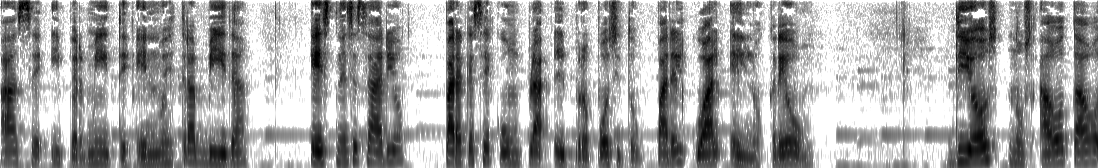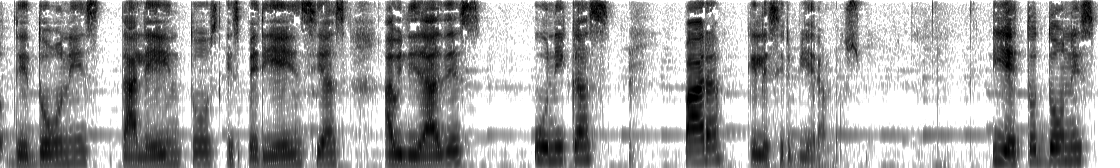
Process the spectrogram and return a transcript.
hace y permite en nuestra vida es necesario para que se cumpla el propósito para el cual Él nos creó. Dios nos ha dotado de dones, talentos, experiencias, habilidades únicas para que le sirviéramos. Y estos dones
